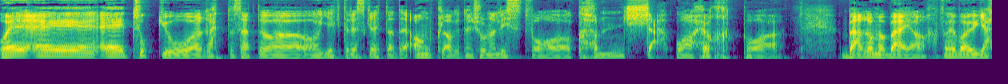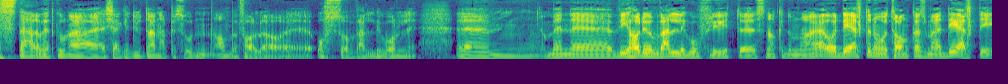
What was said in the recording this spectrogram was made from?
og jeg, jeg, jeg, tok jo rett og slett og, og, gikk til det skrittet at jeg anklaget en journalist for å kanskje å ha hørt på Berrum og Beyer, for jeg var jo gjest der, jeg vet ikke om dere har sjekket ut den episoden, anbefaler eh, også veldig voldelig. Um, men uh, vi hadde jo en veldig god flyt, uh, snakket om noe, og delte noen tanker som jeg har delt i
